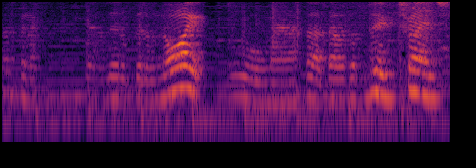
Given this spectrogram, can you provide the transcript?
That's gonna get a little bit of noise. Oh man, I thought that was a big trench.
